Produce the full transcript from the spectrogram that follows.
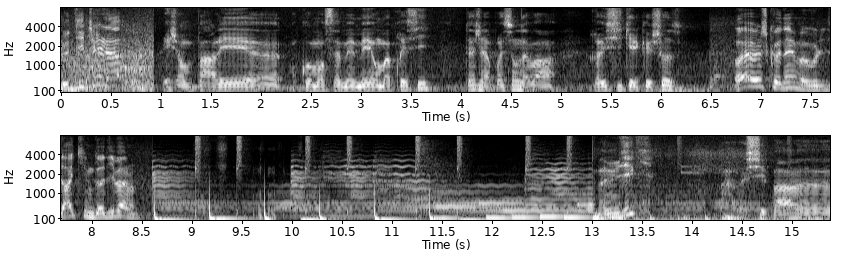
Le DJ là Les gens me parlaient, euh, on commence à m'aimer, on m'apprécie. Là j'ai l'impression d'avoir réussi quelque chose. Ouais, ouais, je connais, bah, vous lui direz qu'il me doit 10 balles. Ma musique Ah, Je sais pas, euh,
